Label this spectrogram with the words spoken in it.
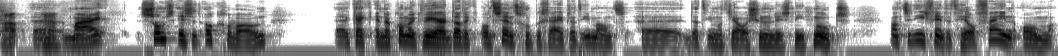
Ja. Maar soms is het ook gewoon. kijk, en dan kom ik weer dat ik ontzettend goed begrijp dat iemand, dat iemand jou als journalist niet moet. Want die vindt het heel fijn om,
